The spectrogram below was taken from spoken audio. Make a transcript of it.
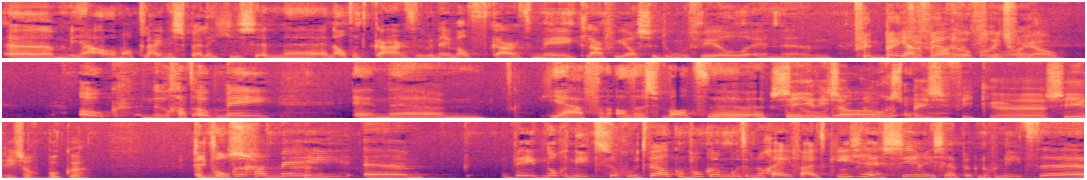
Ehm, ja, allemaal kleine spelletjes en, eh, en altijd kaarten. We nemen altijd kaarten mee. Klaar voor jassen doen we veel. En, ehm, Ik ja, Beverbende heel ook wel iets voor jou. Ook, dat gaat ook mee. En ja, van alles wat. eh, Series ook nog en, specifiek? series of boeken? De Titels? boeken gaan mee. Ehm, weet nog niet zo goed welke boeken moet ik nog even uitkiezen. En series heb ik nog niet, eh,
